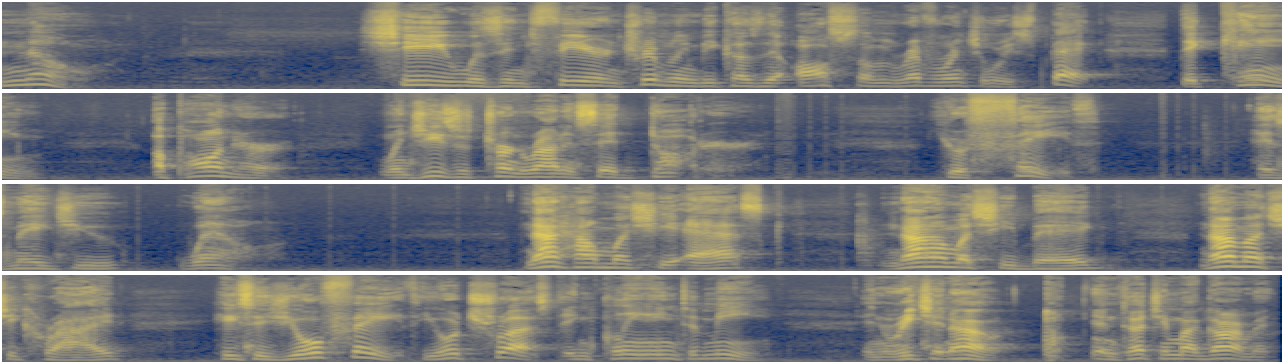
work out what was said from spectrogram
No. She was in fear and trembling because the awesome reverential respect that came upon her when Jesus turned around and said, Daughter, your faith has made you well. Not how much she asked, not how much she begged, not how much she cried. He says, Your faith, your trust in clinging to me and reaching out and touching my garment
